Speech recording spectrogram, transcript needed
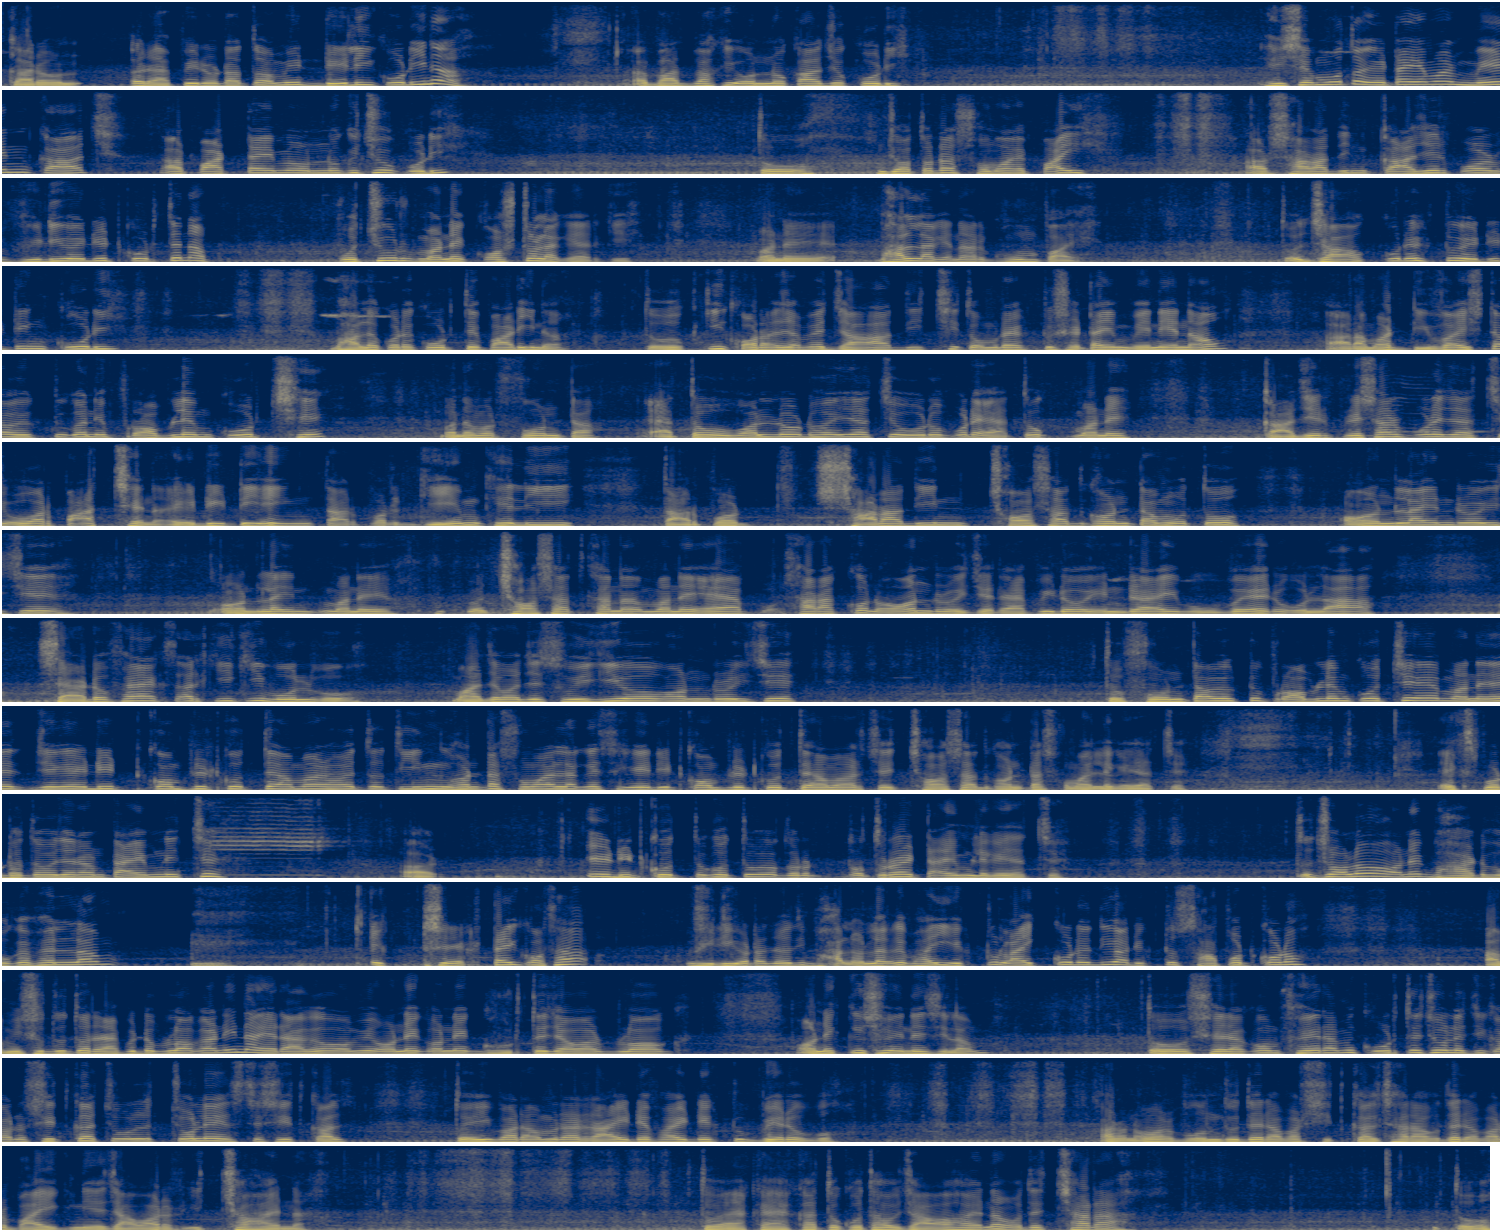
কারণ র্যাপিডোটা তো আমি ডেলি করি না, আর বাদ বাকি অন্য কাজও করি। হিসেব মতো এটাই আমার মেন কাজ, আর পার্ট টাইমে অন্য কিছুও করি। তো যতটা সময় পাই, আর সারাদিন কাজের পর ভিডিও এডিট করতে না প্রচুর মানে কষ্ট লাগে আর কি। মানে ভালো লাগে না, আর ঘুম পায়। তো যা হোক করে একটু এডিটিং করি। ভালো করে করতে পারি না। তো কি করা যাবে, যা দিচ্ছি তোমরা একটু সেটাই মেনে নাও। আর আমার ডিভাইসটাও একটুখানি প্রবলেম করছে মানে আমার ফোনটা এত ওভারলোড হয়ে যাচ্ছে ওর ওপরে এত মানে কাজের প্রেশার পড়ে যাচ্ছে, ও আর পাচ্ছে না। এডিটিং তারপর গেম খেলি, তারপর সারাদিন ছ সাত ঘণ্টা মতো অনলাইন রয়েছে। অনলাইন মানে ছ সাতখানা মানে অ্যাপ সারাক্ষণ অন রয়েছে। Rapido inDrive Uber Ola Shadowfax আর কি কি বলব? মাঝে মাঝে সুইগিও অন রয়েছে। তো ফোনটাও একটু প্রবলেম করছে মানে যে এডিট কমপ্লিট করতে আমার হয়তো তিন ঘণ্টা সময় লাগে, সেই এডিট কমপ্লিট করতে আমার সেই ছ সাত ঘণ্টা সময় লেগে যাচ্ছে। এক্সপোর্ট হতেও যেরকম টাইম নিচ্ছে, আর এডিট করতে করতেও ততটা- ততটাই টাইম লেগে যাচ্ছে। তো চলো, অনেক ভাট বকে ফেললাম। সে একটাই কথা, ভিডিওটা যদি ভালো লাগে ভাই, একটু লাইক করে দিও আর একটু সাপোর্ট করো। আমি শুধু তো র্যাপিডো ব্লগ আনি না, এর আগেও আমি অনেক অনেক ঘুরতে যাওয়ার ব্লগ অনেক কিছু এনেছিলাম। তো সেরকম ফের আমি করতে চলেছি, কারণ শীতকাল চলে চলে এসছে শীতকাল। তো এইবার আমরা রাইডে ফাইডে একটু বেরোবো। কারণ আমার বন্ধুদের আবার শীতকাল ছাড়া ওদের আবার বাইক নিয়ে যাওয়ার ইচ্ছা হয় না। তো একা একা তো কোথাও যাওয়া হয় না ওদের ছাড়া। তো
